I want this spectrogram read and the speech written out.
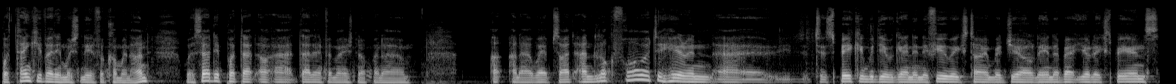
but thank you very much indeed for coming on. We'll certainly put that uh, uh, that information up on our uh, on our website, and look forward to hearing uh, to speaking with you again in a few weeks' time with Geraldine about your experience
